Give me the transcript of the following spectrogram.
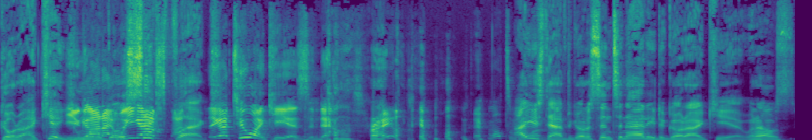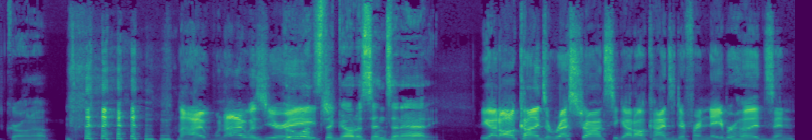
Go to IKEA. You, you got to go we to got Six Flags? They got two IKEAs in Dallas, right? Like they have multiple. I used to have to go to Cincinnati to go to IKEA when I was growing up. when I when I was your age. Who age. wants to go to Cincinnati? You got all kinds of restaurants. You got all kinds of different neighborhoods, and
